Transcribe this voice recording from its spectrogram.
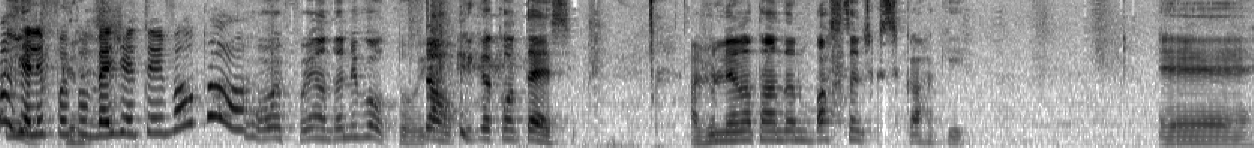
Mas ele foi pro BGT e voltou. Foi, foi andando e voltou. Então, o que que acontece? A Juliana tá andando bastante com esse carro aqui. É...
